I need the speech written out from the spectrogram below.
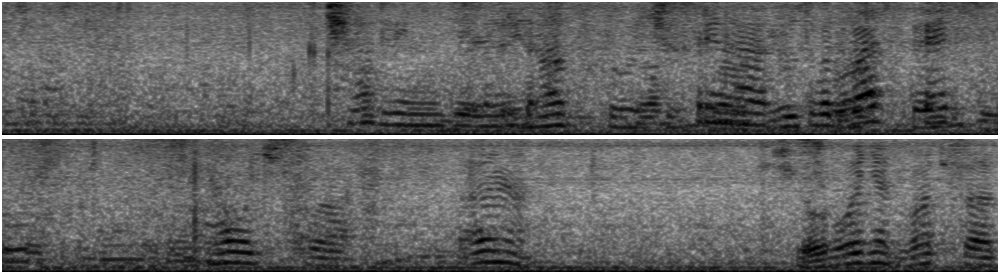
утилизирована. Почему две С недели? 13 числа. 13 плюс 25 суток. суток. С 7 числа. Правильно? Сегодня 20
